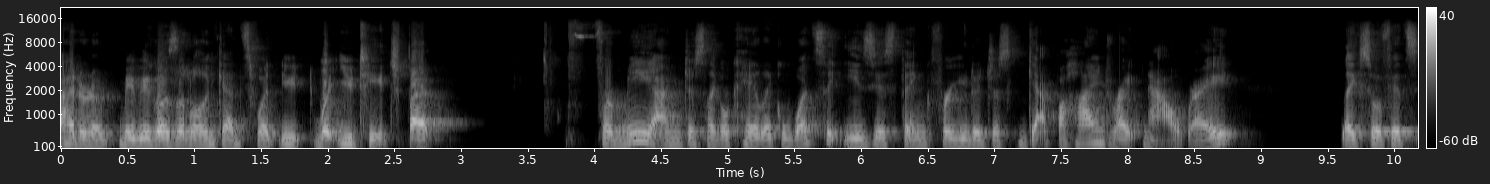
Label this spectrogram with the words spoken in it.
I don't know, maybe it goes a little against what you, what you teach, but for me, I'm just like, okay, like what's the easiest thing for you to just get behind right now, right? Like, so if it's,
